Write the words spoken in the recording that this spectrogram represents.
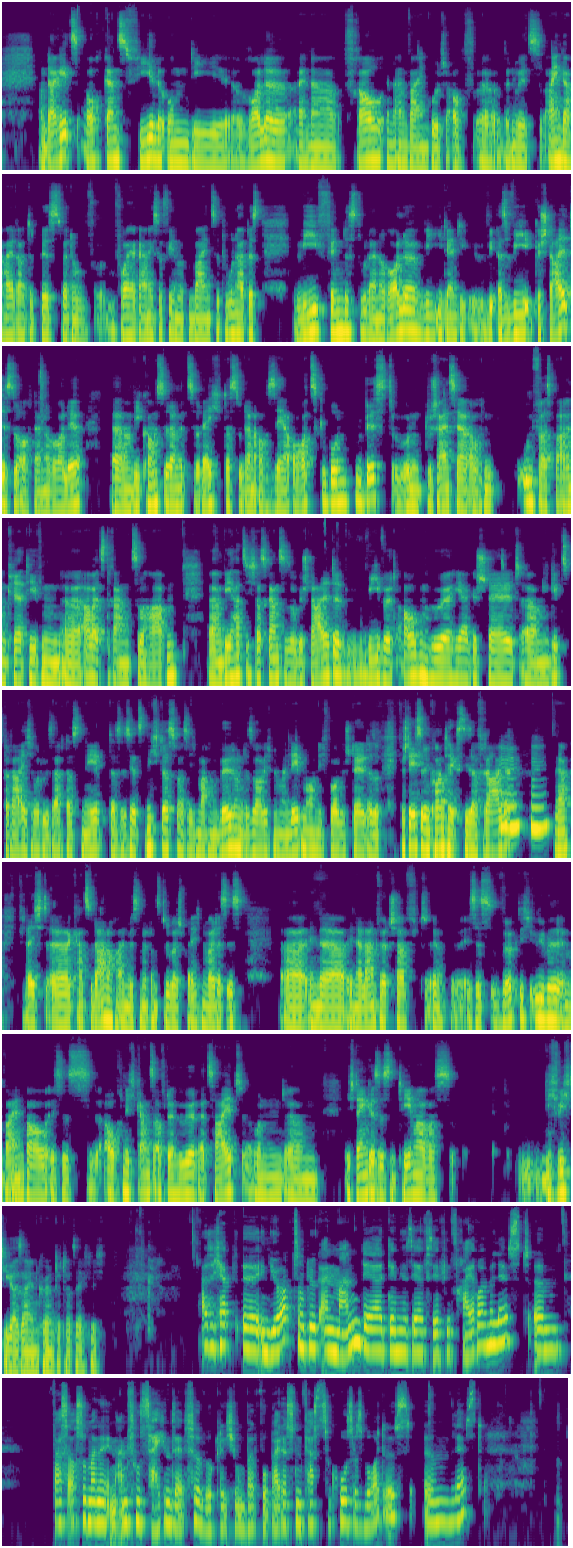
Und da geht es auch ganz viel um die Rolle einer Frau in einem Weingut. Auch äh, wenn du jetzt eingeheiratet bist, wenn du vorher gar nicht so viel mit dem Wein zu tun hattest. Wie findest du deine Rolle? Wie, identi wie also wie gestaltest du auch deine Rolle? Äh, wie kommst du damit zurecht, dass du dann auch sehr ortsgebunden bist und du scheinst ja auch einen unfassbaren kreativen äh, Arbeitsdrang zu haben. Ähm, wie hat sich das Ganze so gestaltet? Wie wird Augenhöhe hergestellt? Ähm, Gibt es Bereiche, wo du gesagt hast, nee, das ist jetzt nicht das, was ich machen will und so habe ich mir mein Leben auch nicht vorgestellt. Also verstehst du den Kontext dieser Frage? Mhm. Ja, vielleicht äh, kannst du da noch ein bisschen mit uns drüber sprechen, weil das ist äh, in der, in der Landwirtschaft äh, ist es wirklich übel, im Weinbau ist es auch nicht ganz auf der Höhe der Zeit. Und ähm, ich denke, es ist ein Thema, was nicht wichtiger sein könnte tatsächlich. Also ich habe äh, in Jörg zum Glück einen Mann, der, der mir sehr, sehr viel Freiräume lässt, ähm, was auch so meine in Anführungszeichen Selbstverwirklichung, wobei das ein fast zu großes Wort ist, ähm, lässt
